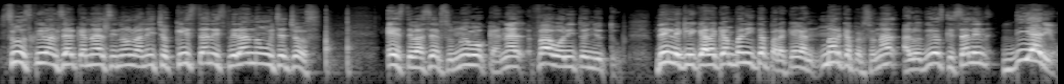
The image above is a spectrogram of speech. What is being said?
Suscríbanse al canal si no lo han hecho. ¿Qué están esperando, muchachos? Este va a ser su nuevo canal favorito en YouTube. Denle click a la campanita para que hagan marca personal a los videos que salen diario.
